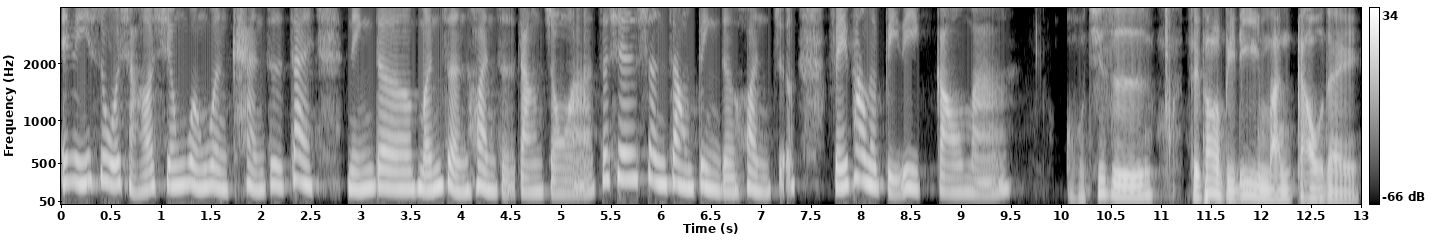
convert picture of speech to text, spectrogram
哎，林医师，我想要先问问看，这在您的门诊患者当中啊，这些肾脏病的患者，肥胖的比例高吗？哦，其实肥胖的比例蛮高的诶。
